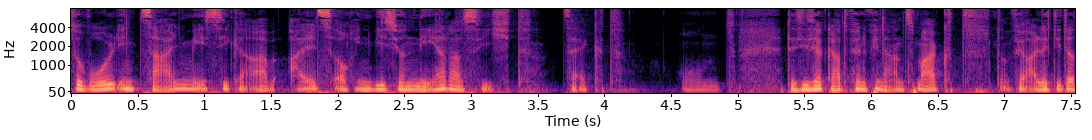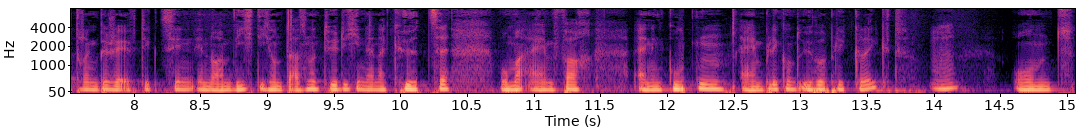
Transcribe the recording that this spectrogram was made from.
sowohl in zahlenmäßiger als auch in visionärer Sicht zeigt. Und das ist ja gerade für den Finanzmarkt, für alle, die da drin beschäftigt sind, enorm wichtig. Und das natürlich in einer Kürze, wo man einfach einen guten Einblick und Überblick kriegt. Mhm. Und,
